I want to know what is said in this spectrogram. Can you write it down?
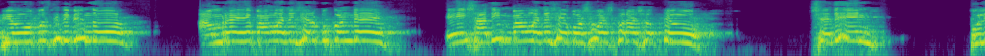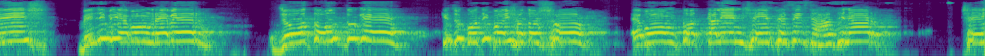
প্রিয় উপস্থিতিবৃন্দ, আমরা এই বাংলাদেশের ভূখণ্ডে, এই স্বাধীন বাংলাদেশে বসবাস করা সত্ত্বেও সেদিন পুলিশ, বিজিবি এবং র্যাবের যৌথ উদ্যোগে কিছু কতিপয় সদস্য এবং তৎকালীন সেই ফেসিস্ট হাসিনার সেই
